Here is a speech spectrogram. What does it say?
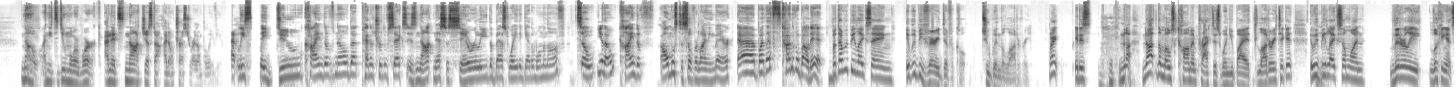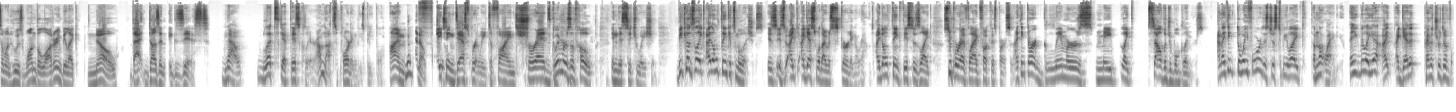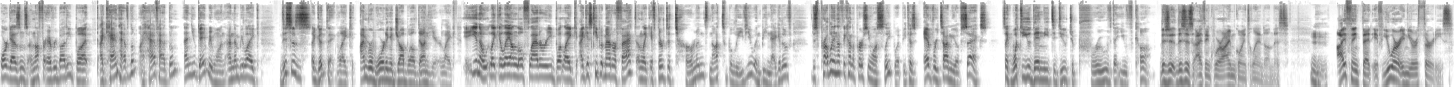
no, I need to do more work, and it's not just I I don't trust you, I don't believe you. At least they do kind of know that penetrative sex is not necessarily the best way to get a woman off. So you know, kind of almost a silver lining there. Uh, but that's kind of about it. But that would be like saying it would be very difficult to win the lottery, right? It is not not the most common practice when you buy a lottery ticket. It would be Mhm. like someone literally looking at someone who has won the lottery and be like, "No, that doesn't exist." Now, let's get this clear. I'm not supporting these people. I'm I know. fighting desperately to find shreds, glimmers of hope in this situation. Because, like, I don't think it's malicious. Is is I, I guess what I was skirting around. I don't think this is like super red flag. Fuck this person. I think there are glimmers, maybe like salvageable glimmers. And I think the way forward is just to be like, I'm not lying to you. And you can be like, yeah, I, I get it. Penetrative orgasms are not for everybody, but I can have them. I have had them, and you gave me one. And then be like, this is a good thing. Like, I'm rewarding a job well done here. Like, you know, like lay on low flattery, but like, I guess keep it matter of fact. And like, if they're determined not to believe you and be negative, this is probably not the kind of person you want to sleep with because every time you have sex, it's like, what do you then need to do to prove that you've come? This is this is I think where I'm going to land on this. Mm-hmm. I think that if you are in your 30s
